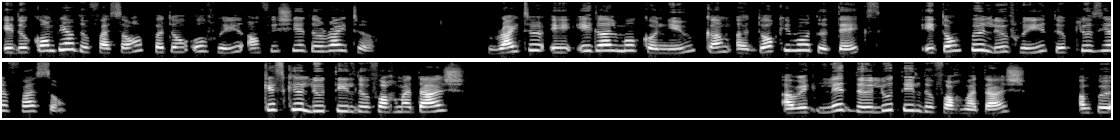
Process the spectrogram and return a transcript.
et de combien de façons peut-on ouvrir un fichier de Writer? Writer est également connu comme un document de texte et on peut l'ouvrir de plusieurs façons. Qu'est-ce que l'outil de formatage? Avec l'aide de l'outil de formatage, on peut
